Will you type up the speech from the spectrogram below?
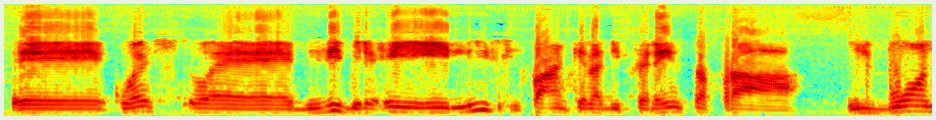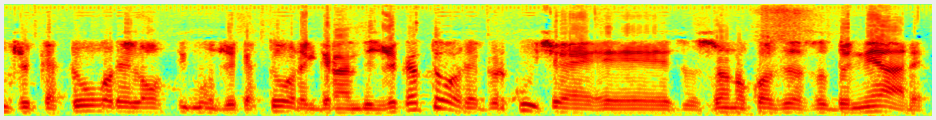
E questo è visibile e, e lì si fa anche la differenza fra il buon giocatore, l'ottimo giocatore, il grande giocatore, per cui eh, sono cose da sottolineare.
